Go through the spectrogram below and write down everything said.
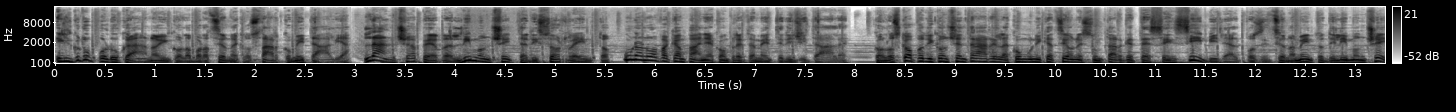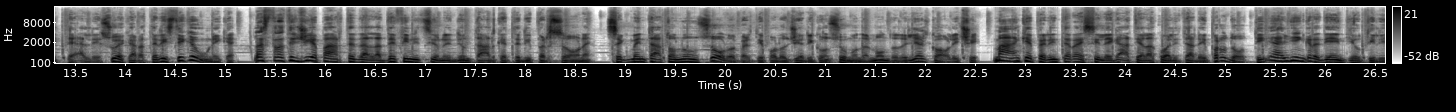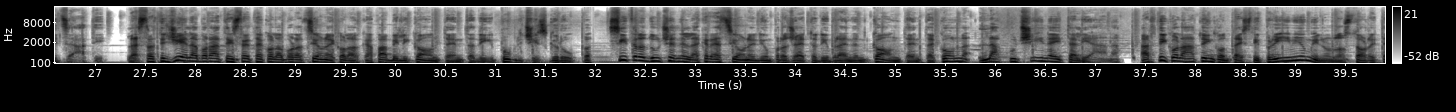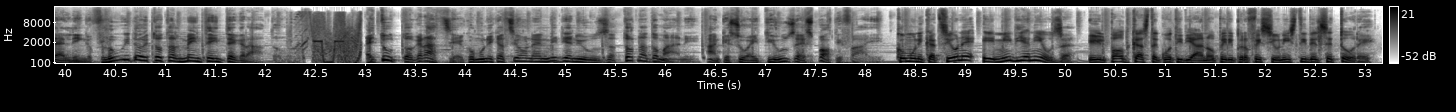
Il gruppo Lucano, in collaborazione con Starcom Italia, lancia per Limoncetta di Sorrento una nuova campagna completamente digitale. Con lo scopo di concentrare la comunicazione su un target sensibile al posizionamento di Limoncetta e alle sue caratteristiche uniche, la strategia parte dalla definizione di un target di persone, segmentato non solo per tipologia di consumo nel mondo degli alcolici, ma anche per interessi legati alla qualità dei prodotti e agli ingredienti utilizzati. La strategia elaborata in stretta collaborazione con la Capabili Content di Publicis Group si traduce nella creazione di un progetto di branded content con La Cucina Italiana, articolato in contesti premium in uno storytelling fluido e totalmente integrato. È tutto, grazie. Comunicazione e Media News torna domani, anche su iTunes e Spotify. Comunicazione e Media News, il podcast quotidiano per i professionisti del settore.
